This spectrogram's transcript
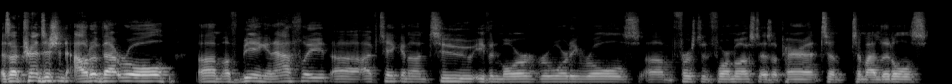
As I've transitioned out of that role um, of being an athlete, uh, I've taken on two even more rewarding roles. Um, first and foremost, as a parent to, to my littles,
